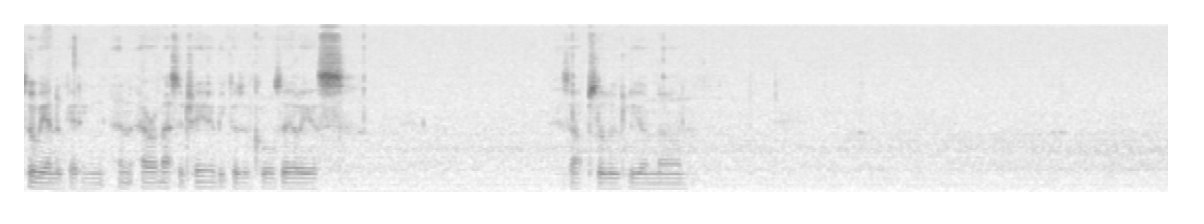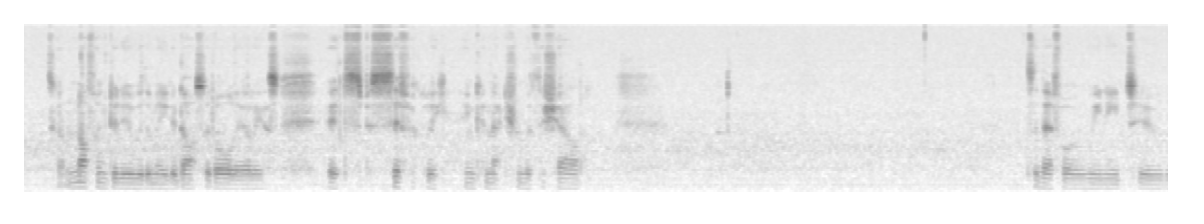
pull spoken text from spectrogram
So we end up getting an error message here because of course alias is absolutely unknown. It's got nothing to do with Amiga DOS at all, alias. It's specifically in connection with the shell. So therefore we need to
